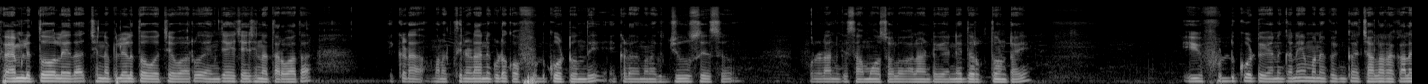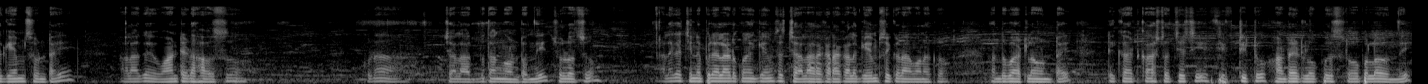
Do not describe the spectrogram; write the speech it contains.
ఫ్యామిలీతో లేదా చిన్నపిల్లలతో వచ్చేవారు. ఎంజాయ్ చేసిన తర్వాత ఇక్కడ మనకు తినడానికి కూడా ఒక ఫుడ్ కోర్ట్ ఉంది. ఇక్కడ మనకు జ్యూసెస్ తినడానికి సమోసాలు అలాంటివి అన్నీ దొరుకుతూ ఉంటాయి. ఈ ఫుడ్ కోర్ట్ వెనుకనే మనకు ఇంకా చాలా రకాల గేమ్స్ ఉంటాయి. అలాగే వాంటెడ్ హౌస్ కూడా చాలా అద్భుతంగా ఉంటుంది. చూడొచ్చు. అలాగే చిన్నపిల్లలు ఆడుకునే గేమ్స్ చాలా రకరకాల గేమ్స్ ఇక్కడ మనకు అందుబాటులో ఉంటాయి. టికెట్ కాస్ట్ వచ్చేసి ఫిఫ్టీ టు హండ్రెడ్ రూపీస్ లోపల ఉంది.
